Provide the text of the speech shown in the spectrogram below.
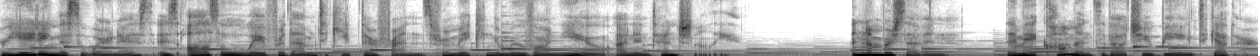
Creating this awareness is also a way for them to keep their friends from making a move on you unintentionally. And number seven, they make comments about you being together.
